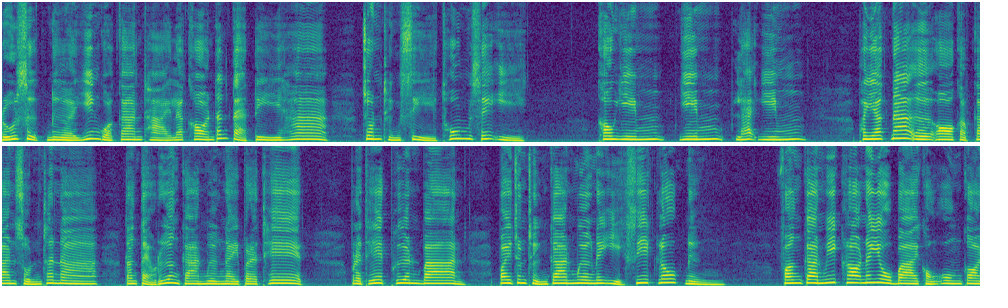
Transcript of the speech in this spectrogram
รู้สึกเหนื่อยยิ่งกว่าการถ่ายละครตั้งแต่ตีห้าจนถึงสี่ทุ่มเสียอีก เขายิ้ม ยิ้มและยิ้ม พยักหน้าเอออกับการสนทนาตั้งแต่เรื่องการเมืองในประเทศ ประเทศเพื่อนบ้าน ไปจนถึงการเมืองในอีกซีกโลกหนึ่ง ฟังการวิเคราะห์นโยบายขององค์กร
